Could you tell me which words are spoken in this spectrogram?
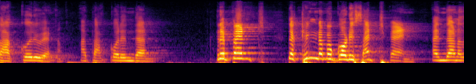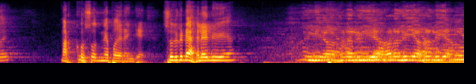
താക്കോൽ വേണം. ആ താക്കോൽ എന്താണ്? Repent the kingdom of God is at hand എന്താണത് മർക്കൂസ് ഒന്ന് പതിനഞ്ച്. ശ്രുതികടെ hallelujah hallelujah, hallelujah, hallelujah, hallelujah.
